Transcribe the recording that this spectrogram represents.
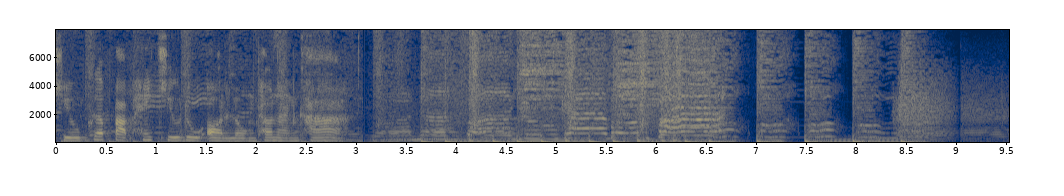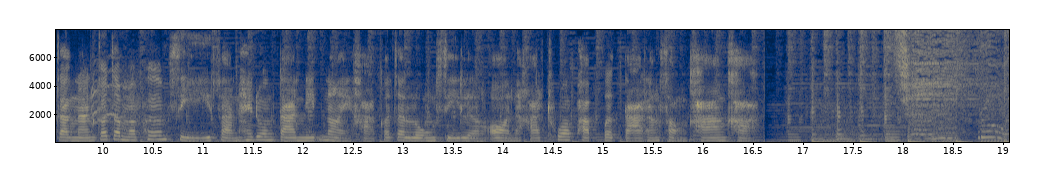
คิ้วเพื่อปรับให้คิ้วดูอ่อนลงเท่านั้นค่ะ จากนั้นก็จะมาเพิ่มสีสันให้ดวงตานิดหน่อยค่ะ ก็จะลงสีเหลืองอ่อนนะคะ ทั่วพับเปลือกตาทั้งสองข้างค่ะแล้เธอรู้ไหม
